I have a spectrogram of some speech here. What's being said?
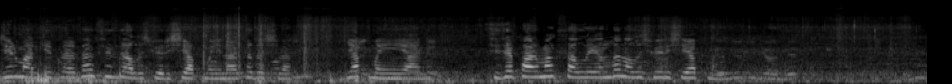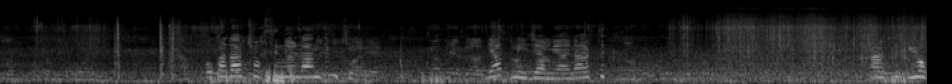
Zincir marketlerden siz de alışveriş yapmayın arkadaşlar. Yapmayın yani. Size parmak sallayandan alışveriş yapmayın. O kadar çok sinirlendim ki. Yapmayacağım yani artık. Artık yok.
